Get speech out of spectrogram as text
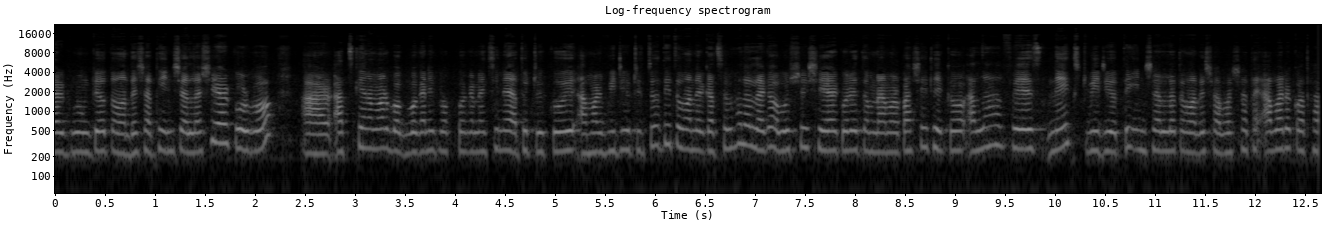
আর গ্রুমকেও তোমাদের সাথে ইনশাল্লাহ শেয়ার করব। আর আজকে আমার বকবগানি বকবগানি ছিল এতটুকুই। আমার ভিডিওটি যদি তোমাদের কাছে ভালো লাগে অবশ্যই শেয়ার করে তোমরা আমার পাশেই থেকো। আল্লাহ হাফেজ। নেক্সট ভিডিওতে ইনশাল্লাহ তোমাদের সবার সাথে আবারও কথা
